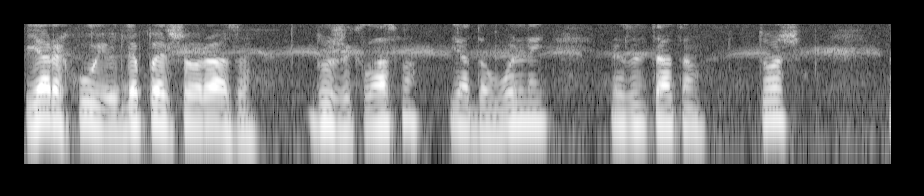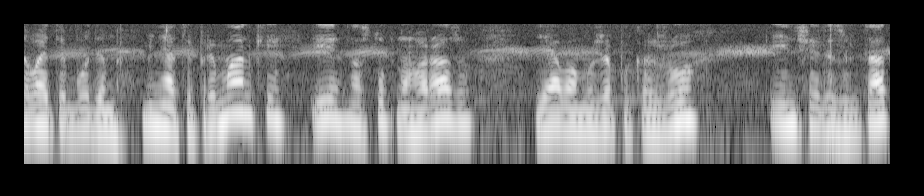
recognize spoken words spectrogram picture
Я рахую для першого разу дуже класно. Я довольний результатом. Тож, давайте будемо міняти приманки і наступного разу я вам вже покажу інший результат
